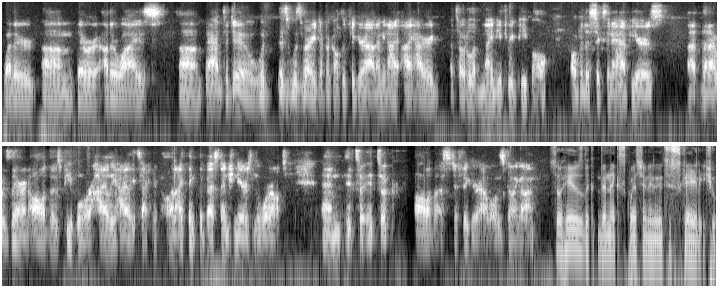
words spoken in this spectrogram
whether um, they were otherwise uh, bad to do would, was very difficult to figure out. I mean, I, I, hired a total of 93 people over the six and a half years uh, that I was there, and all of those people were highly, highly technical, and I think the best engineers in the world. And it, t- it took all of us to figure out what was going on. So here's the, the next question, and it's a scale issue.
